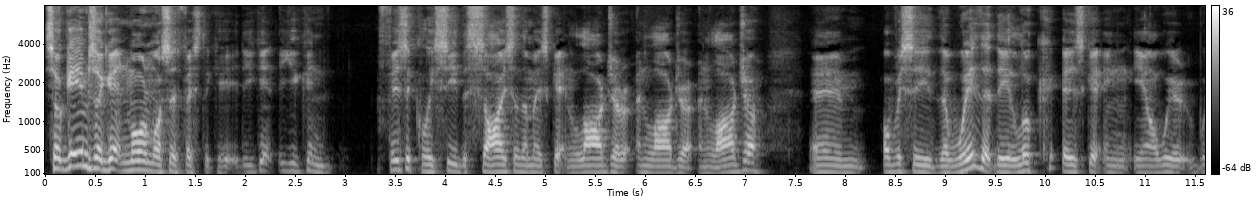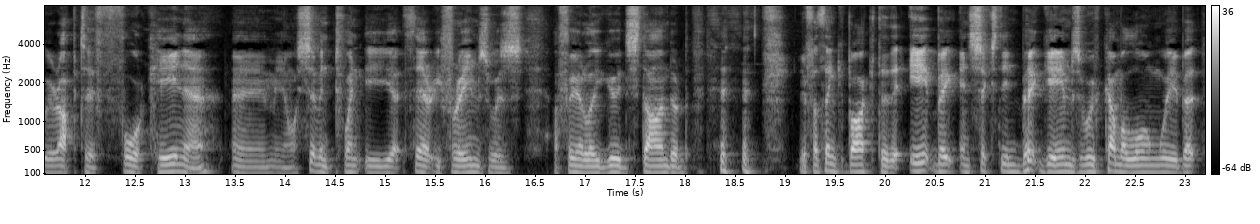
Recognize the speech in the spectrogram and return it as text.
So games are getting more and more sophisticated. You can you can physically see the size of them is getting larger and larger and larger. Um, obviously, the way that they look is getting, you know, we're we're up to 4K now. Um, you know, 720 at 30 frames was a fairly good standard. if I think back to the 8-bit and 16-bit games, we've come a long way. But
